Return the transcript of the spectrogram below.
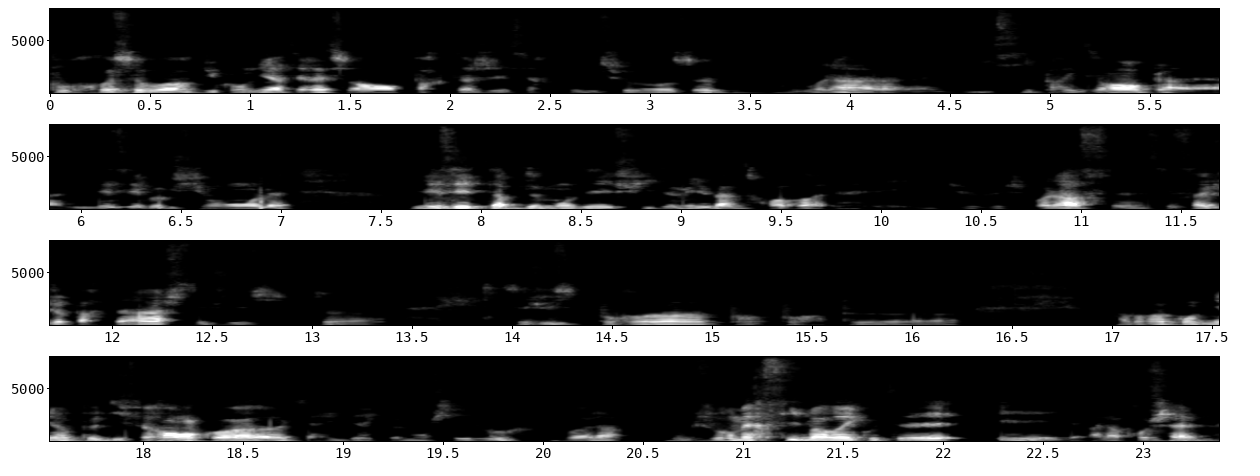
pour recevoir du contenu intéressant, partager certaines choses. euh, voilà, ici par exemple, les évolutions, les, étapes de mon défi 2023. bah, et je- je- voilà, c'est ça que je partage. C'est juste, c'est juste pour, euh, un peu euh, avoir un contenu un peu différent, quoi, euh, qui arrive directement chez vous. Voilà. Donc je vous remercie de m'avoir écouté et à la prochaine.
